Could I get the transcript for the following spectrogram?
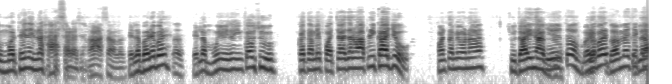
ઉંમર થઈ જાય એટલે હા સડે હા ચાલો એટલે બરાબર એટલે હું એને એમ કહું છું કે તમે પચાસ હજાર વાપરી ખાજો પણ તમે એને સુધારી એ નાખજો તો બરાબર? ગમે તે એટલે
